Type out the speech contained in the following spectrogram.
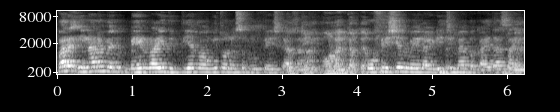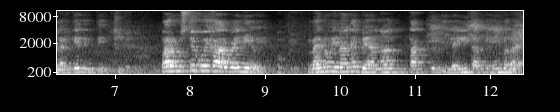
ਪਰ ਇਹਨਾਂ ਨੇ ਮੈਨੂੰ ਮੇਲ ਰਾਈ ਦਿੱਤੀ ਹੈ ਮੈਂ ਉਹ ਵੀ ਤੁਹਾਨੂੰ ਸਬੂਤ ਪੇਸ਼ ਕਰ ਠੀਕ ਹੈ, online। ਆਫੀਸ਼ੀਅਲ ਮੇਲ ਆਈਡੀ 'ਚ ਮੈਂ ਬਕਾਇਦਾ ਸਾਈਨ ਬਕਾਇਦਾ। ਕਰਕੇ ਦਿੱਤੀ ਠੀਕ ਹੈ ਜੀ ਪਰ ਉਸ ਤੇ ਕੋਈ ਕਾਰਵਾਈ ਨਹੀਂ ਹੋਈ ਓਕੇ ਮੈਨੂੰ ਇਹਨਾਂ ਨੇ ਬਿਆਨਾਂ ਤੱਕ ਲਈ ਤੱਕ ਨਹੀਂ ਬੁਲਾਇਆ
